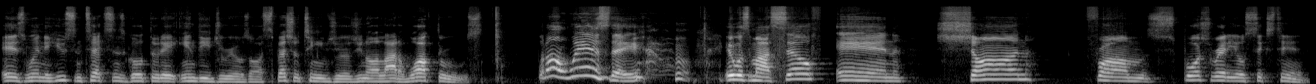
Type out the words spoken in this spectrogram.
is when the Houston Texans go through their indie drills or special team drills. You know, a lot of walkthroughs. But on Wednesday, it was myself and Sean from Sports Radio 610.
